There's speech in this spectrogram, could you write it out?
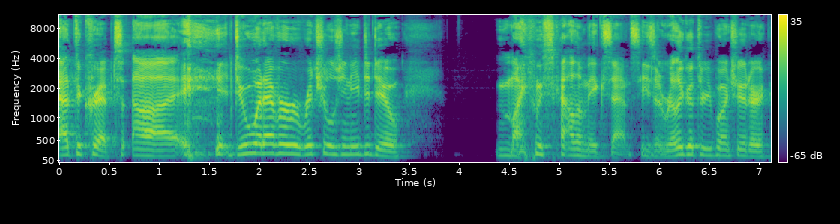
at the crypt. Uh, do whatever rituals you need to do. Mike Muscala makes sense. He's a really good three point shooter.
